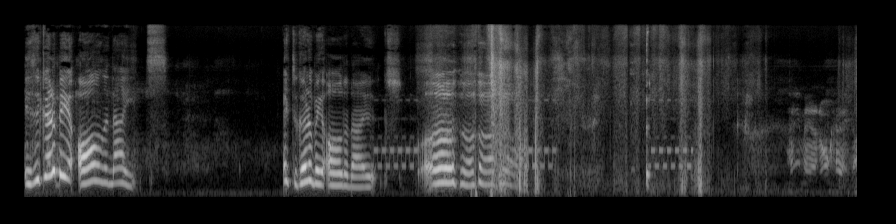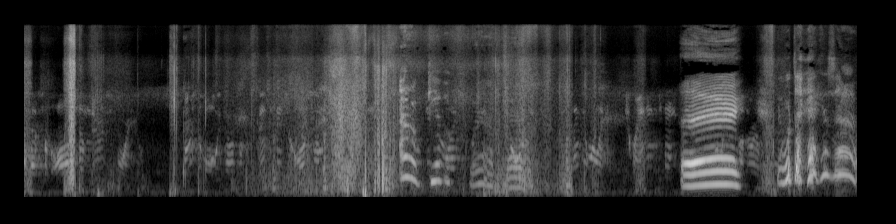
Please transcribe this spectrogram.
Is it gonna be all the nights? It's gonna be all the nights. Hey man, okay, I have some awesome news for you. First of all, we found some vintage awesome don't give a crap, man. I think they were like training tapes. Hey, what the heck is that?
